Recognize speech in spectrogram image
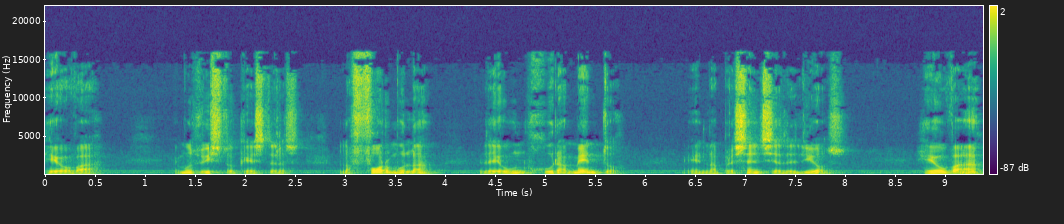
Jehová. Hemos visto que esta es la fórmula de un juramento en la presencia de Dios. Jehová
